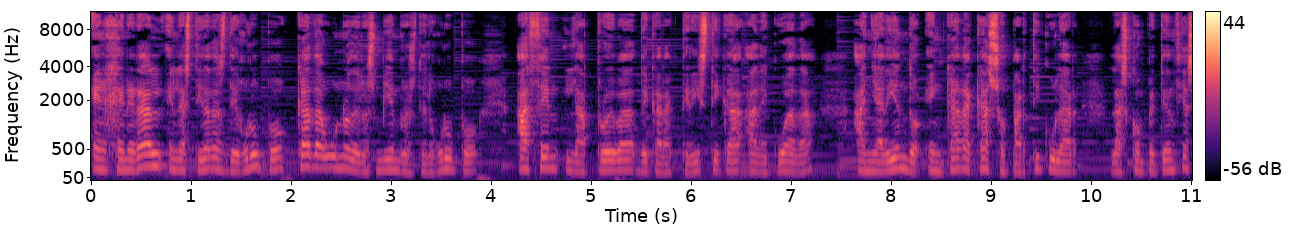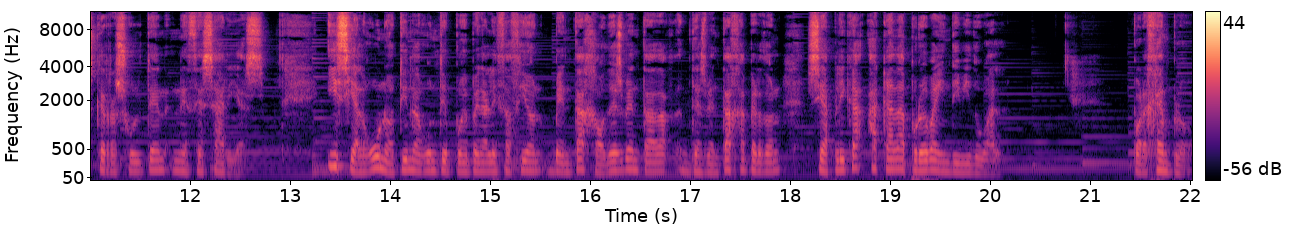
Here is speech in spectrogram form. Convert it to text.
en general, en las tiradas de grupo, cada uno de los miembros del grupo hacen la prueba de característica adecuada, añadiendo en cada caso particular las competencias que resulten necesarias. Y si alguno tiene algún tipo de penalización, ventaja o desventaja, desventaja perdón, se aplica a cada prueba individual. Por ejemplo,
